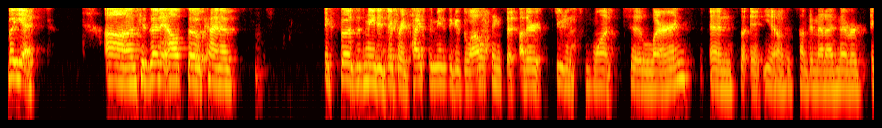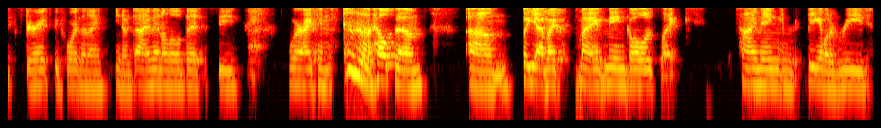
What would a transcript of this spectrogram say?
but yes, because uh, then it also kind of exposes me to different types of music as well, things that other students want to learn. And so, you know, if it's something that I've never experienced before, then I, you know, dive in a little bit, see where I can help them. Um, but yeah, my my main goal is like timing and being able to read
